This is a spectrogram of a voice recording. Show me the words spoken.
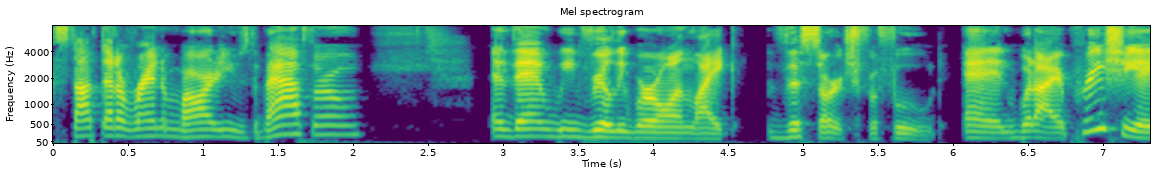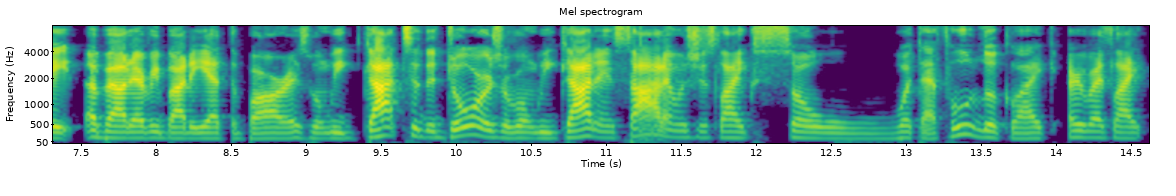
Stopped at a random bar to use the bathroom. And then we really were on like the search for food. And what I appreciate about everybody at the bar is when we got to the doors or when we got inside and was just like, so what that food looked like, everybody's like,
